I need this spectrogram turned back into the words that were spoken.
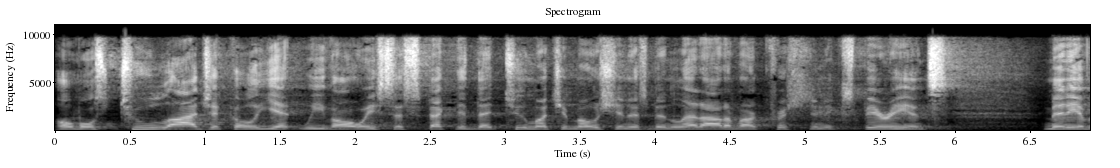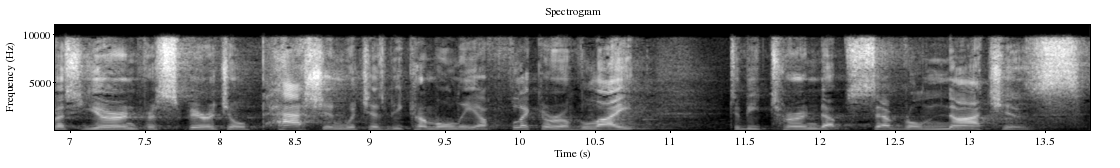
almost too logical, yet we've always suspected that too much emotion has been let out of our Christian experience. Many of us yearn for spiritual passion, which has become only a flicker of light to be turned up several notches.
